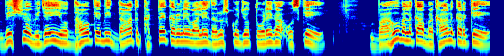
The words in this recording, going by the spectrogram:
विश्व विजयी योद्धाओं के भी दांत खट्टे करने वाले धनुष को जो तोड़ेगा, उसके बाहुबल का बखान करके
